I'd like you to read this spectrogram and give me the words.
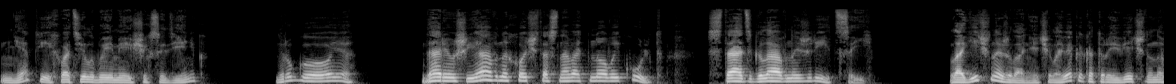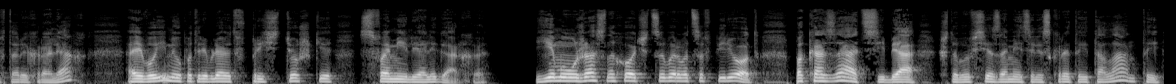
Нет, ей хватило бы имеющихся денег. Другое. Дариуш явно хочет основать новый культ, стать главной жрицей. Логичное желание человека, который вечно на вторых ролях, а его имя употребляют в пристежке с фамилией олигарха. Ему ужасно хочется вырваться вперед, показать себя, чтобы все заметили скрытые таланты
